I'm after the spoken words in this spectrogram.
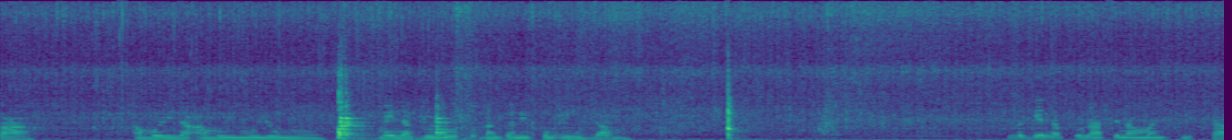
ka, amoy na amoy mo yung may nagluluto ng ganitong ulam. Lagyan na po natin ng mantika.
